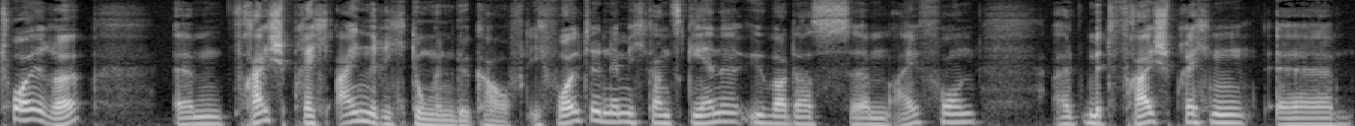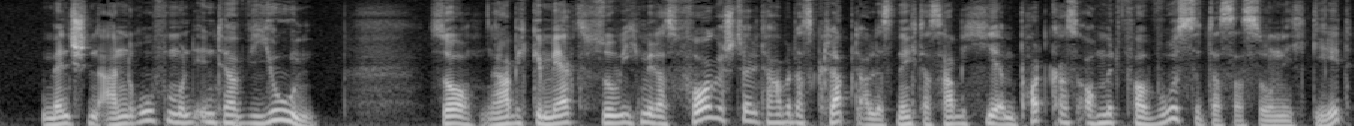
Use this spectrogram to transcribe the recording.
teure ähm, Freisprecheinrichtungen gekauft. Ich wollte nämlich ganz gerne über das ähm, iPhone halt mit Freisprechen äh, Menschen anrufen und interviewen. So, dann habe ich gemerkt, so wie ich mir das vorgestellt habe, das klappt alles nicht. Das habe ich hier im Podcast auch mit verwurstet, dass das so nicht geht.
